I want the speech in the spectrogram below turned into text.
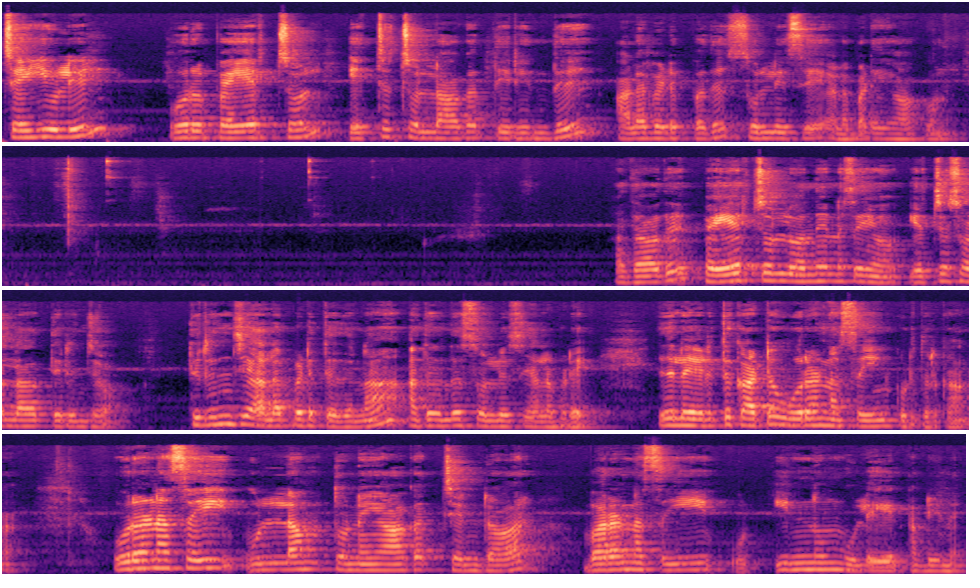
செய்யுளில் ஒரு பெயர் சொல் எச்ச சொல்லாக திரிந்து அளவெடுப்பது சொல்லிசை அளபடை ஆகும் அதாவது பெயர் சொல் வந்து என்ன செய்யும்? எச்ச சொல்லாக தெரிஞ்சிடும் திரிஞ்சு அளபெடுத்ததுன்னா அது வந்து சொல்லிசை அளபடை. இதில் எடுத்துக்காட்டு உரநசைன்னு கொடுத்துருக்காங்க. உரநசை உள்ளம் துணையாக சென்றார் வரணசை உ- இன்னும் உளேன் அப்படின்னு.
